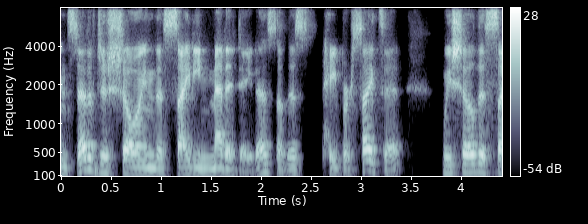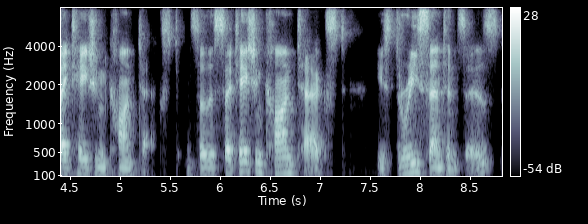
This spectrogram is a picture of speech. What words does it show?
instead of just showing the citing metadata, so this paper cites it, we show the citation context. And so the citation context, these three sentences,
